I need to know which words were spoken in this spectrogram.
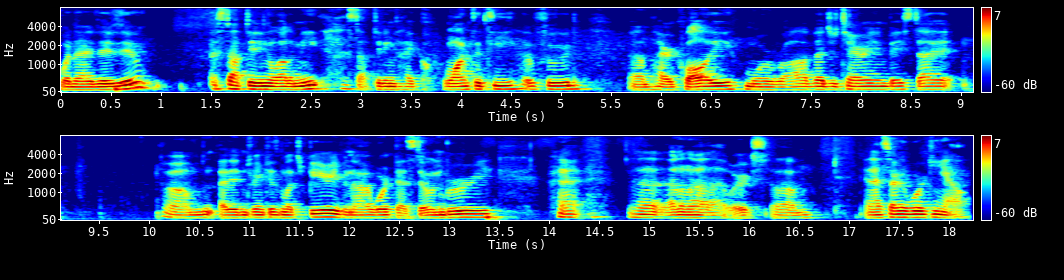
What did I do? I stopped eating a lot of meat. I stopped eating high quantity of food, um, higher quality, more raw vegetarian based diet. Um, I didn't drink as much beer, even though I worked at Stone Brewery. uh, I don't know how that works. Um, and I started working out.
